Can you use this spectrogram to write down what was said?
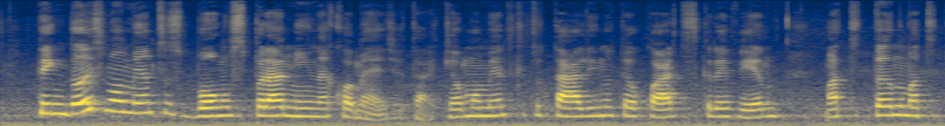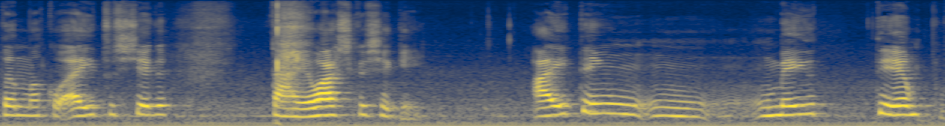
tem dois momentos bons pra mim na comédia, tá? Que é o momento que tu tá ali no teu quarto escrevendo, matutando, matutando coisa. Aí tu chega. Tá, eu acho que eu cheguei. Aí tem um, um- um meio tempo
